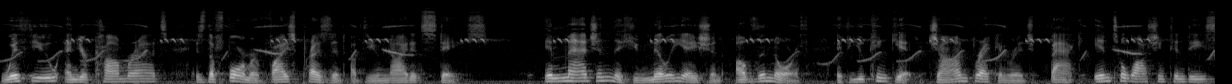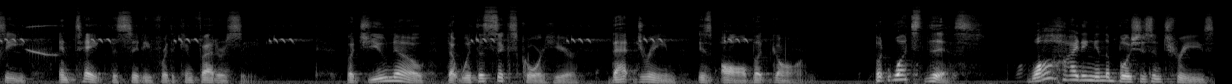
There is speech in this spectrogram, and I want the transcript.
With you and your comrades is the former Vice President of the United States. Imagine the humiliation of the North if you can get John Breckinridge back into Washington, D.C. and take the city for the Confederacy. But you know that with the Sixth Corps here, that dream is all but gone. But what's this? While hiding in the bushes and trees,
